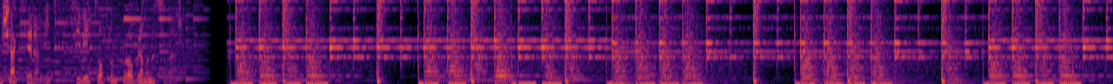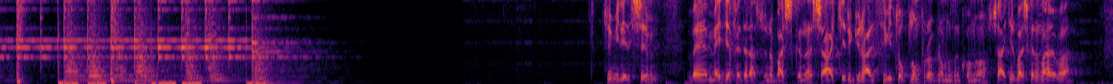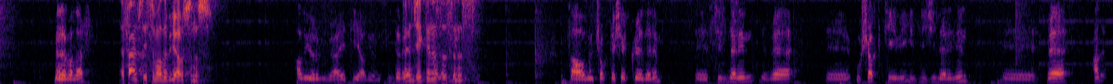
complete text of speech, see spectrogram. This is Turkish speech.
Uşak Seramik, Sivil Toplum programını sunar. Tüm İletişim ve Medya Federasyonu Başkanı Şakir Gürel Sivil Toplum programımızın konuğu. Şakir Başkanım merhaba. Merhabalar. Efendim sesimi alabiliyor musunuz? Alıyorum, gayet iyi alıyorum. Siz de Öncelikle nasılsınız? Sağ olun, çok teşekkür ederim. Ee, sizlerin ve e, Uşak TV izleyicilerinin e, ve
